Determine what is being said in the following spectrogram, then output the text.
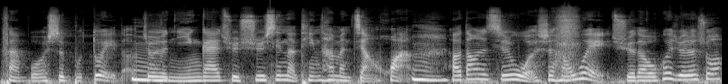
反驳是不对的，嗯就是你应该去虚心的听他们讲话。嗯然后当时其实我是很委屈的，我会觉得说，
